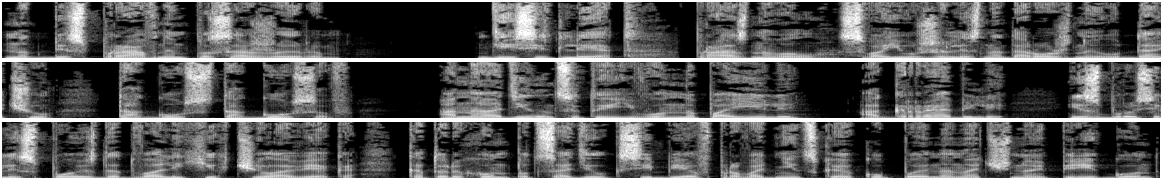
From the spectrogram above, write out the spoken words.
над бесправным пассажиром — Десять лет праздновал свою железнодорожную удачу Тагус Тагусов, а на одиннадцатый его напоили, ограбили и сбросили с поезда два лихих человека, которых он подсадил к себе в проводницкое купе на ночной перегон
